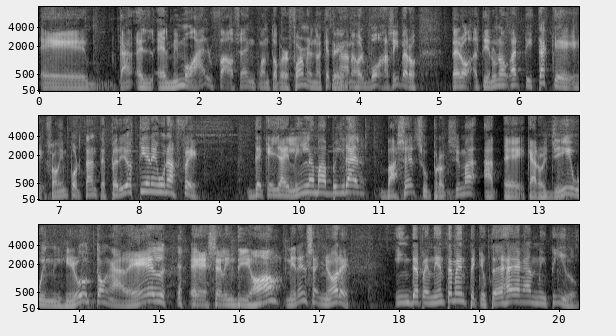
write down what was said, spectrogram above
eh, el, el mismo Alfa. O sea, en cuanto a performance, no es que tenga la mejor voz así, pero, pero tiene unos artistas que son importantes. Pero ellos tienen una fe de que Yailin la más viral va a ser su próxima eh, Carol G, Whitney Houston, Adele, eh, Celine Dion. Miren, señores, independientemente que ustedes hayan admitido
